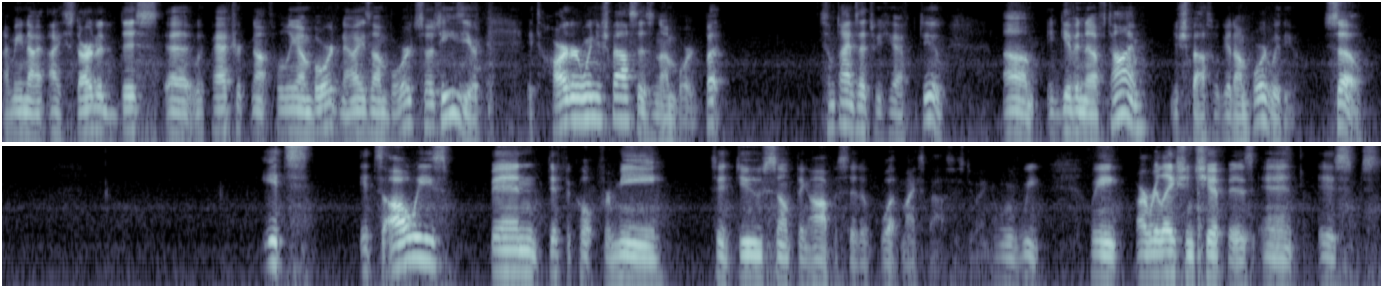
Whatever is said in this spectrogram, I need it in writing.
I mean, I, I started this uh, with Patrick not fully on board. Now he's on board, so it's easier. It's harder when your spouse isn't on board, but sometimes that's what you have to do. Um, given enough time, your spouse will get on board with you. So it's it's always been difficult for me to do something opposite of what my spouse is doing. We, we, our relationship is in, is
